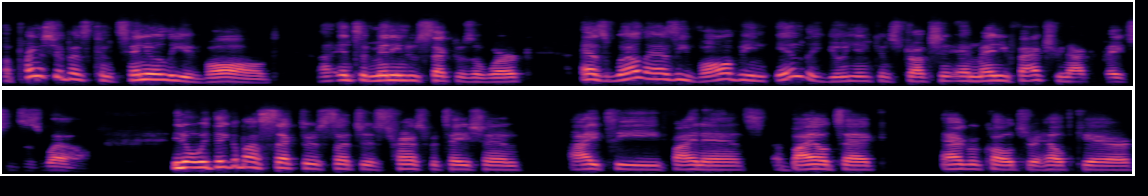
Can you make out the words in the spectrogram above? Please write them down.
apprenticeship has continually evolved uh, into many new sectors of work, as well as evolving in the union construction and manufacturing occupations as well. You know, we think about sectors such as transportation, IT, finance, biotech, agriculture, healthcare.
